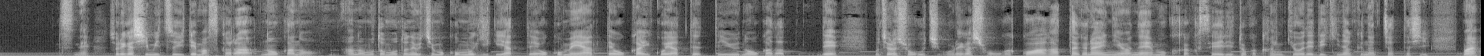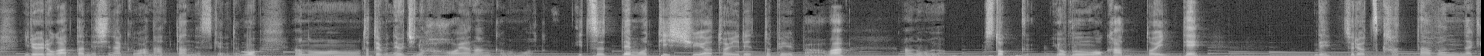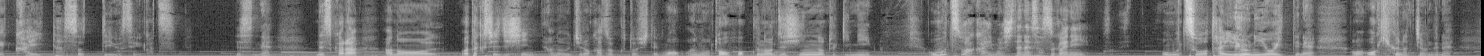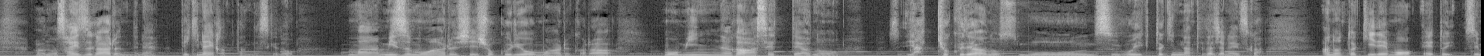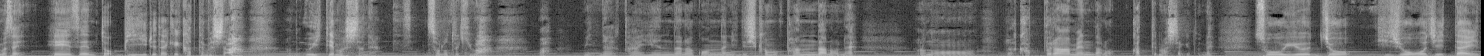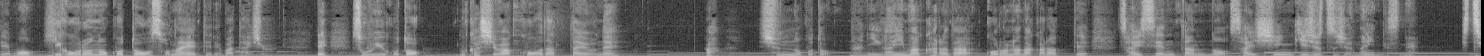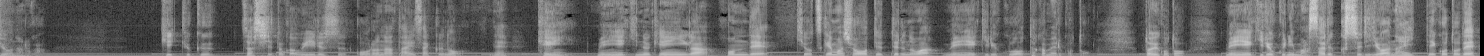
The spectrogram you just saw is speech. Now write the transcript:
ですね。それが染みついてますから農家のあのもともとねうちも小麦やってお米やってお蚕やってっていう農家だでもちろんうち俺が小学校上がったぐらいにはね木格整理とか環境でできなくなっちゃったしまあいろいろがあったんでしなくはなったんですけれどもあのー、例えばねうちの母親なんかももういつでもティッシュやトイレットペーパーはあのストック余分を買っといてでそれを使った分だけ買い足すっていう生活ですね。ですからあの私自身あのうちの家族としてもあの東北の地震の時におむつは買いましたねさすがに。おむつを大量に用意ってね大きくなっちゃうんでね。あのサイズがあるんでねできなかったんですけどまあ水もあるし食料もあるからもうみんなが焦ってあの薬局であのもうすごい時になってたじゃないですか。あの時でも、えっ、ー、と、すいません。平然とビールだけ買ってました。あの浮いてましたね。その時は。あ、みんな大変だな、こんなに。で、しかもパンダのね、あのー、カップラーメンだの買ってましたけどね。そういう非常事態でも日頃のことを備えてれば大丈夫。で、そういうこと、昔はこうだったよね。あ、旬のこと。何が今体コロナだからって最先端の最新技術じゃないんですね。必要なのが。結局雑誌とかウイルスコロナ対策のね権威免疫の権威が本で気をつけましょうって言ってるのは免疫力を高めること。どういうこと？免疫力に勝る薬はないっていうことで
